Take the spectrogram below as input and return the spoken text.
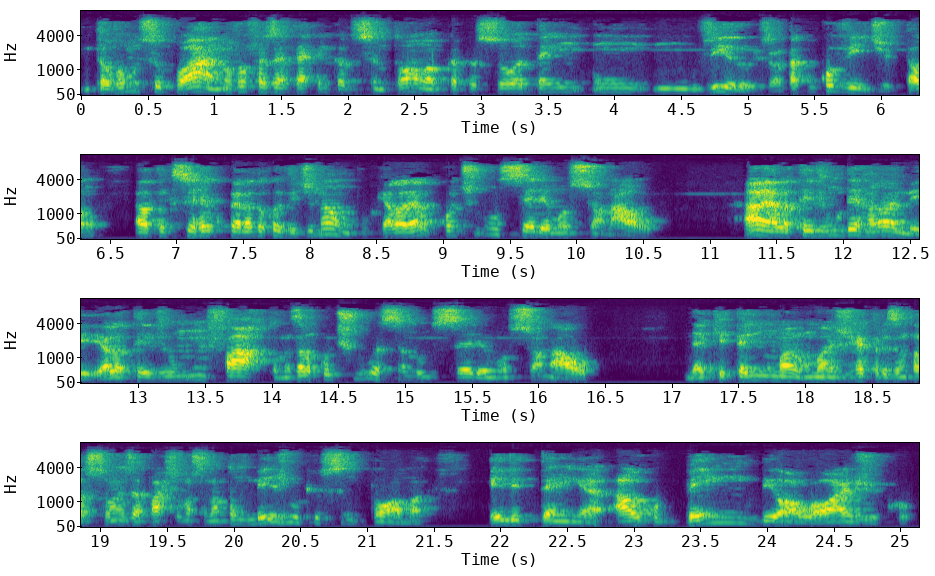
Então vamos supor, ah, não vou fazer a técnica do sintoma porque a pessoa tem um, um vírus, ela está com Covid, então ela tem que se recuperar da Covid. Não, porque ela, ela continua um ser emocional. Ah, ela teve um derrame, ela teve um infarto, mas ela continua sendo um ser emocional, né, que tem uma, umas representações da parte emocional. Então, mesmo que o sintoma ele tenha algo bem biológico,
